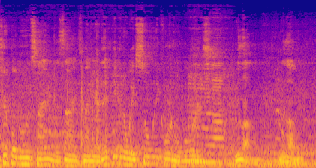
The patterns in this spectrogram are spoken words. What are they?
Triple Moon Sign and Designs, man, here. They've given away so many cornhole boards. We love them. We love them.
